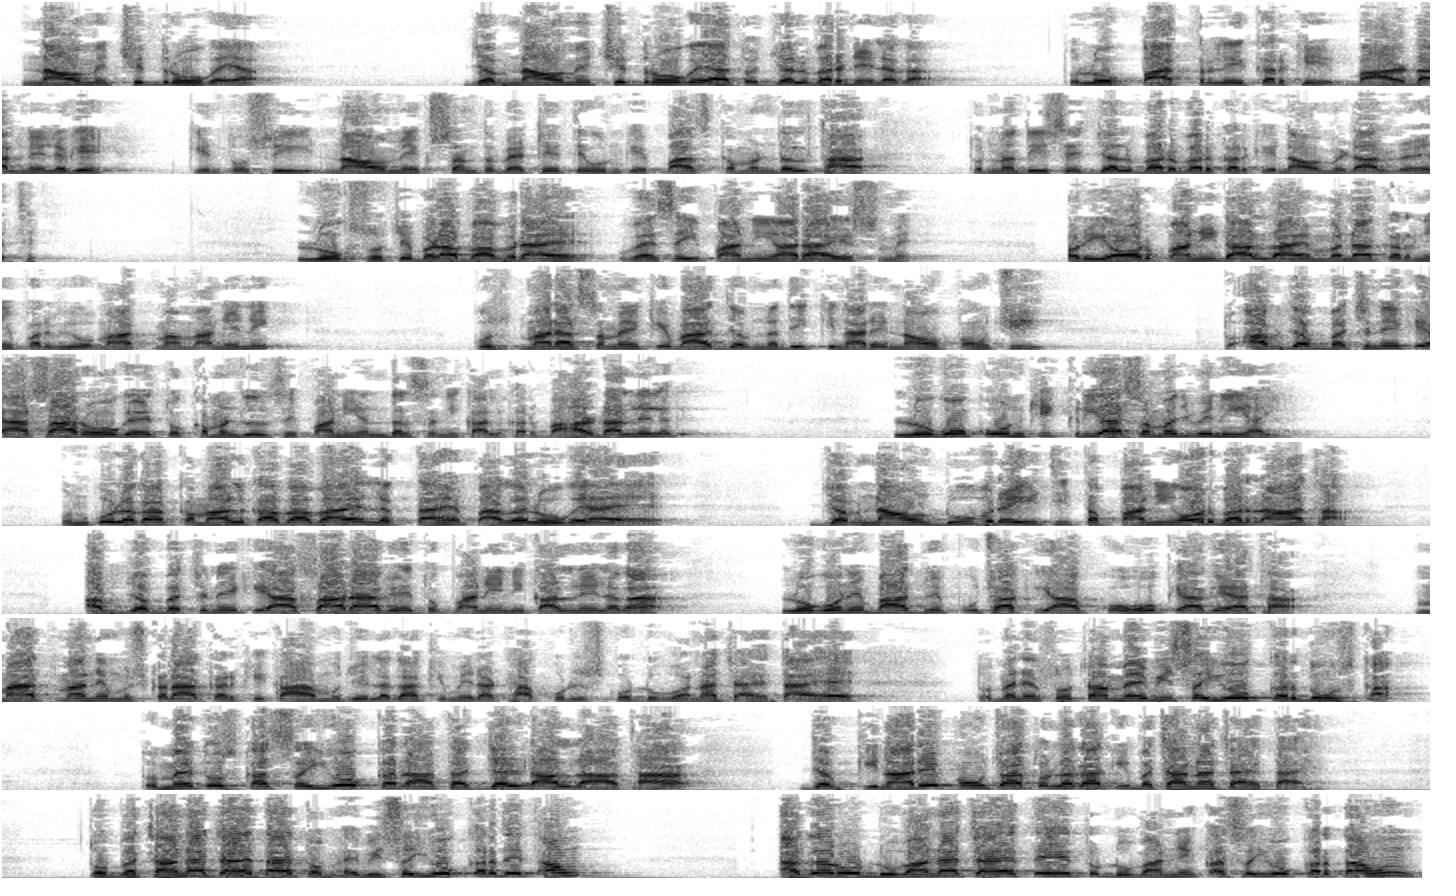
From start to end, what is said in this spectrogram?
नाव में छिद्र हो गया। जब नाव में छिद्र हो गया तो जल भरने लगा। तो लोग पात्र लेकर के बाहर डालने लगे, किंतु उसी नाव में एक संत बैठे थे, उनके पास कमंडल था तो नदी से जल भर भर करके नाव में डाल रहे थे। लोग सोचे, बड़ा बाबरा है, वैसे ही पानी आ रहा है इसमें। और ये और पानी डाल रहा है, मना करने पर भी वो महात्मा माने नहीं। कुछ तुम्हारा समय के बाद जब नदी किनारे नाव पहुँची तो अब जब बचने के आसार हो गए तो कमंडल से पानी अंदर से निकालकर बाहर डालने लगे। लोगों को उनकी क्रिया समझ में नहीं आई। उनको लगा, कमाल का बाबा है, लगता है पागल हो गया है। जब नाव डूब रही थी, तब पानी और भर रहा था। अब जब बचने के आसार आ गए तो पानी निकालने लगा। लोगों ने बाद में पूछा कि आपको हो क्या गया था? महात्मा ने मुस्कुरा करके कहा, मुझे लगा कि मेरा ठाकुर इसको डुबाना चाहता है। तो मैंने सोचा, मैं भी सहयोग कर दूँ उसका। तो मैं तो उसका सहयोग कर रहा था, जल डाल रहा था। जब किनारे पहुँचा तो लगा कि बचाना चाहता है। तो बचाना चाहता है तो मैं भी सहयोग कर देता हूँ। अगर वो डुबाना चाहते हैं तो डुबाने का सहयोग करता हूँ।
